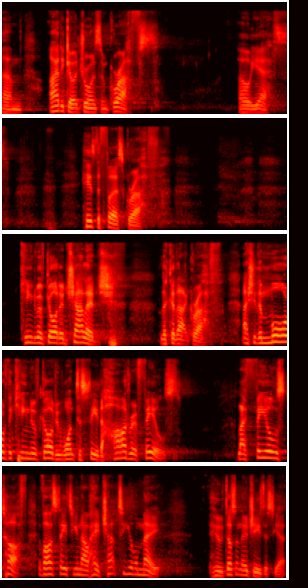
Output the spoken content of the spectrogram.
Um, I had to go at drawing some graphs. Oh, yes. Here's the first graph Kingdom of God and challenge. Look at that graph. Actually, the more of the kingdom of God we want to see, the harder it feels. Like, feels tough. If I say to you now, hey, chat to your mate who doesn't know Jesus yet,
